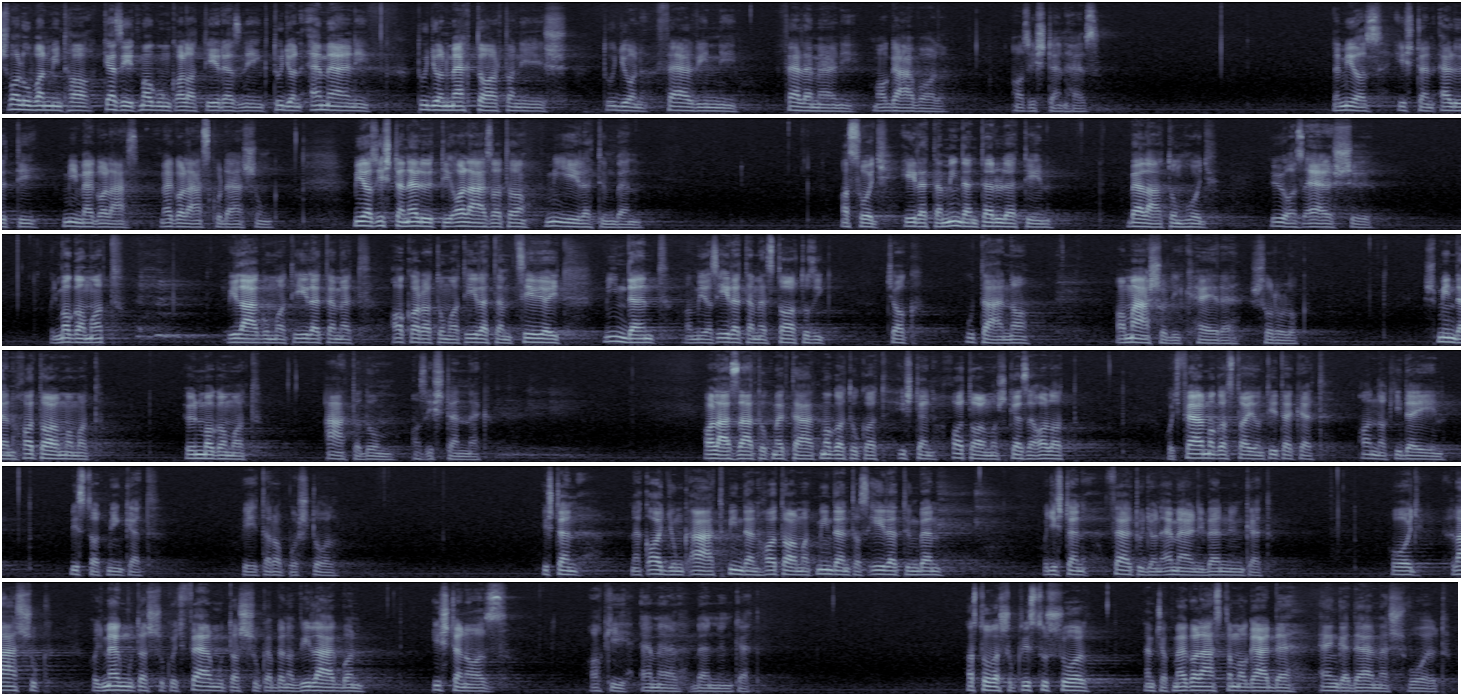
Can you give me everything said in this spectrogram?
és valóban, mintha kezét magunk alatt éreznénk, tudjon emelni, tudjon megtartani, és tudjon felvinni, felemelni magával az Istenhez. De mi az Isten előtti mi megaláz, megalázkodásunk? Mi az Isten előtti alázata mi életünkben? Az, hogy életem minden területén belátom, hogy ő az első, hogy magamat, világomat, életemet, akaratomat, életem céljait, mindent, ami az életemhez tartozik, csak utána a második helyre sorolok. és minden hatalmamat, önmagamat átadom az Istennek. Alázzátok meg tehát magatokat Isten hatalmas keze alatt, hogy felmagasztaljon titeket annak idején, biztat minket Péter apostol. Istennek adjunk át minden hatalmat, mindent az életünkben, hogy Isten fel tudjon emelni bennünket, hogy lássuk, hogy megmutassuk, hogy felmutassuk ebben a világban, Isten az, aki emel bennünket. Azt olvassuk Krisztusról, nem csak megalázta magát, de engedelmes volt.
